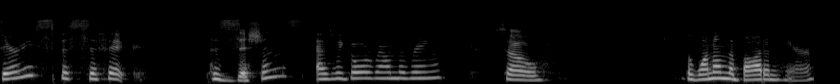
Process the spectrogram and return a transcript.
very specific positions as we go around the ring. So the one on the bottom here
